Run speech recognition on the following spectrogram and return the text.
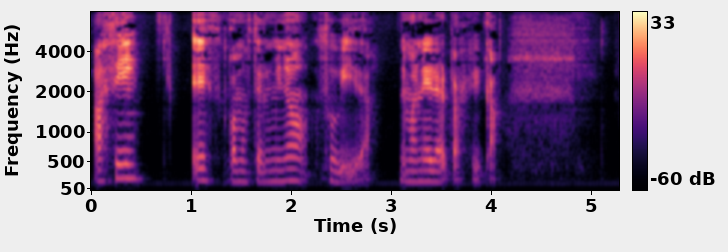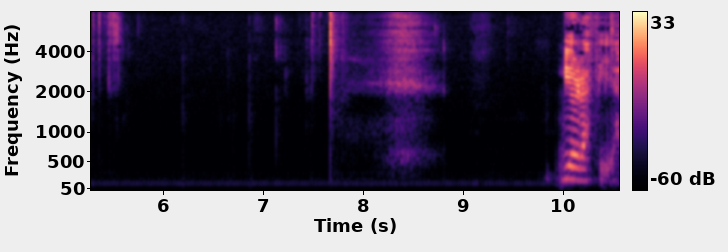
Así es como terminó su vida, de manera trágica. Biografía.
